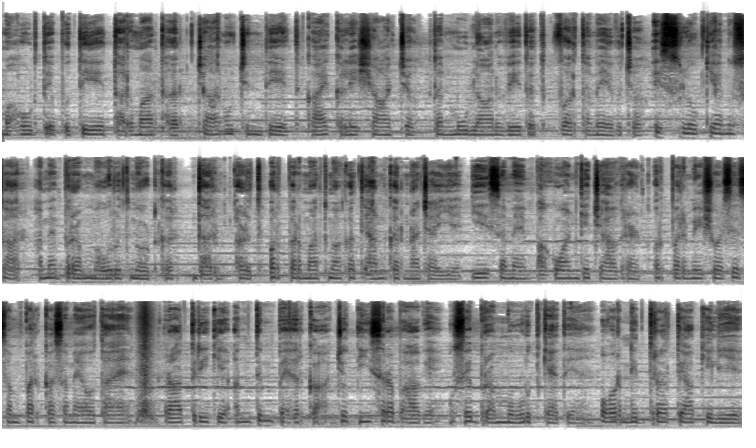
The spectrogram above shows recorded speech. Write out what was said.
मुहूर्ते बुद्धे धर्माधर, जानु चिंतित, काय कलेशाच तन्मूलान वेदत, वर्धमेव च। इस श्लोक के अनुसार हमें ब्रह्म मुहूर्त में उठकर धर्म, अर्थ और परमात्मा का ध्यान करना चाहिए। ये समय भगवान के जागरण और परमेश्वर से संपर्क का समय होता है। रात्रि के अंतिम पहर का जो तीसरा भाग है, उसे ब्रह्म मुहूर्त कहते हैं। और निद्रा त्याग के लिए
